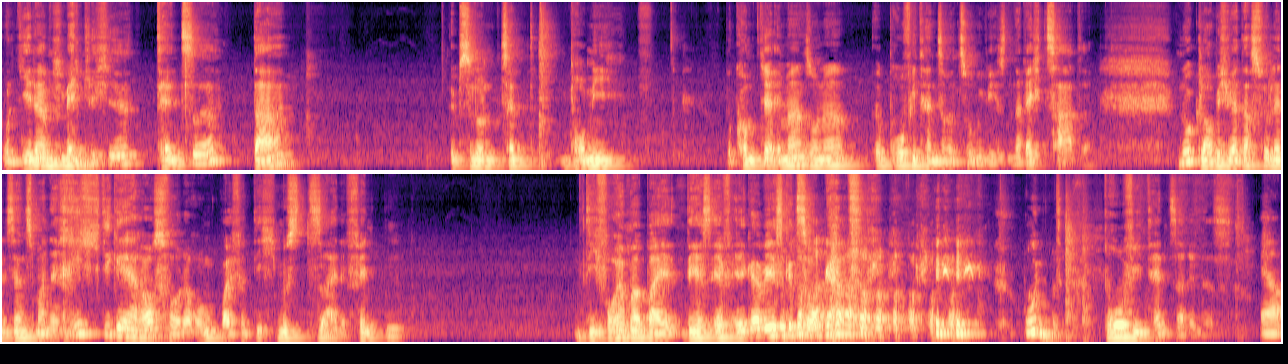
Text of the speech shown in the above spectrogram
Und jeder männliche Tänzer da, YZ-Promi, bekommt ja immer so eine äh, Profitänzerin zugewiesen, eine recht zarte. Nur glaube ich, wäre das für letztendlich mal eine richtige Herausforderung, weil für dich müssten sie eine finden, die vorher mal bei DSF LKWs gezogen hat und Profitänzerin ist. Ja,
